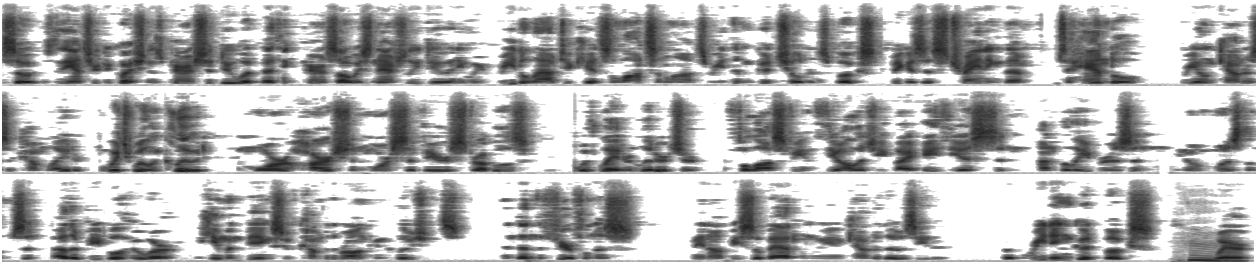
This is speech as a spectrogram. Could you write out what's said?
So the answer to your question is parents should do what I think parents always naturally do anyway. Read aloud to your kids lots and lots. Read them good children's books because it's training them to handle real encounters that come later, which will include more harsh and more severe struggles with later literature, philosophy and theology by atheists and unbelievers and you know Muslims and other people who are human beings who've come to the wrong conclusions. And then the fearfulness may not be so bad when we encounter those either. But reading good books hmm. where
